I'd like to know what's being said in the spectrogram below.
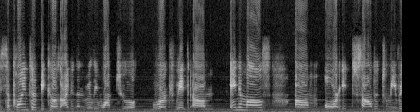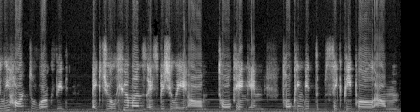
disappointed because I didn't really want to work with um, animals, um, or it sounded to me really hard to work with actual humans, especially um, talking and talking with sick people. Um,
